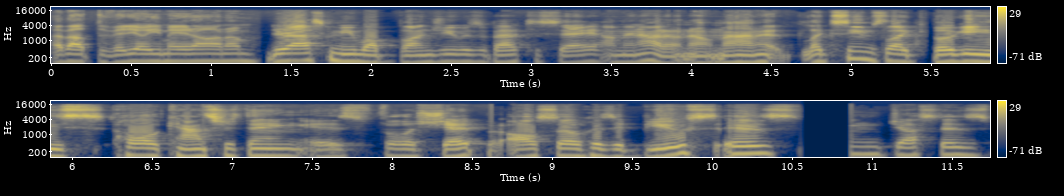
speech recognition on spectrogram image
about the video you made on him? You're asking me what Bunjee was about to say? I mean, I don't know, man. It like seems like Boogie's whole cancer thing is full of shit, but also his abuse is just as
